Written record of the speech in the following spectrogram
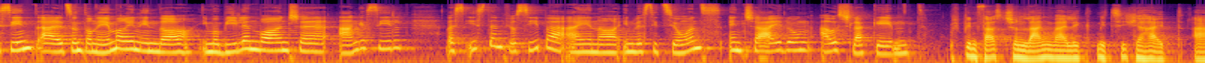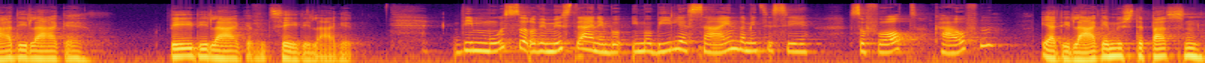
sind als Unternehmerin in der Immobilienbranche angesiedelt. Was ist denn für Sie bei einer Investitionsentscheidung ausschlaggebend? Ich bin fast schon langweilig mit Sicherheit A die Lage, B die Lage und C die Lage. Wie muss oder wie müsste eine Immobilie sein, damit Sie sie sofort kaufen? Ja, die Lage müsste passen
